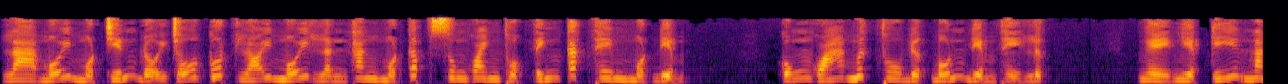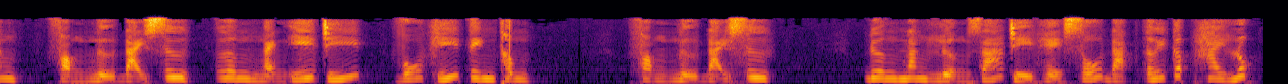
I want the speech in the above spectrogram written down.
Là mỗi một chiến đội chỗ cốt lõi mỗi lần thăng một cấp xung quanh thuộc tính cắt thêm một điểm. Cũng quá mức thu được 4 điểm thể lực. Nghề nghiệp kỹ năng, phòng ngự đại sư, ương ngạnh ý chí, vũ khí tinh thông. Phòng ngự đại sư. Đương năng lượng giá trị hệ số đạt tới cấp 2 lúc.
